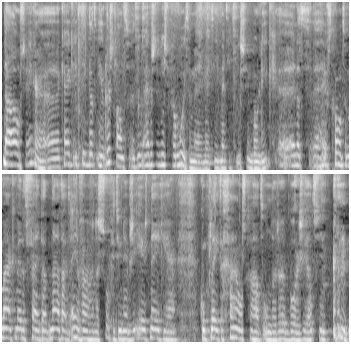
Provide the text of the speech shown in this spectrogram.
Nou, zeker. Uh, kijk, ik denk dat in Rusland doen, hebben ze niet zoveel moeite mee met die, met die symboliek. Uh, en dat heeft gewoon te maken met het feit dat na het uiteenvallen van de Sovjet-Unie hebben ze eerst negen jaar complete chaos gehad onder Boris Yeltsin.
